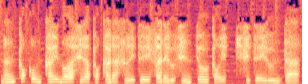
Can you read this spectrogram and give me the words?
なんと今回の足跡から推定される身長と一致しているんだ。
